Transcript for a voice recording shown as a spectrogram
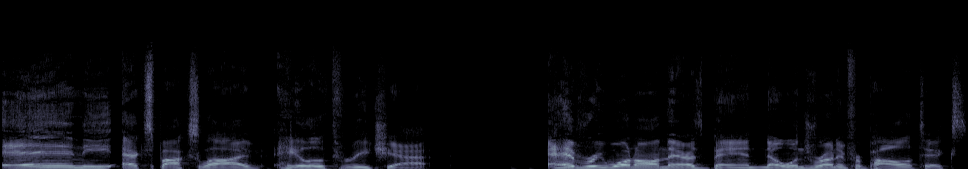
any Xbox Live Halo 3 chat, everyone on there is banned. No one's running for politics.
